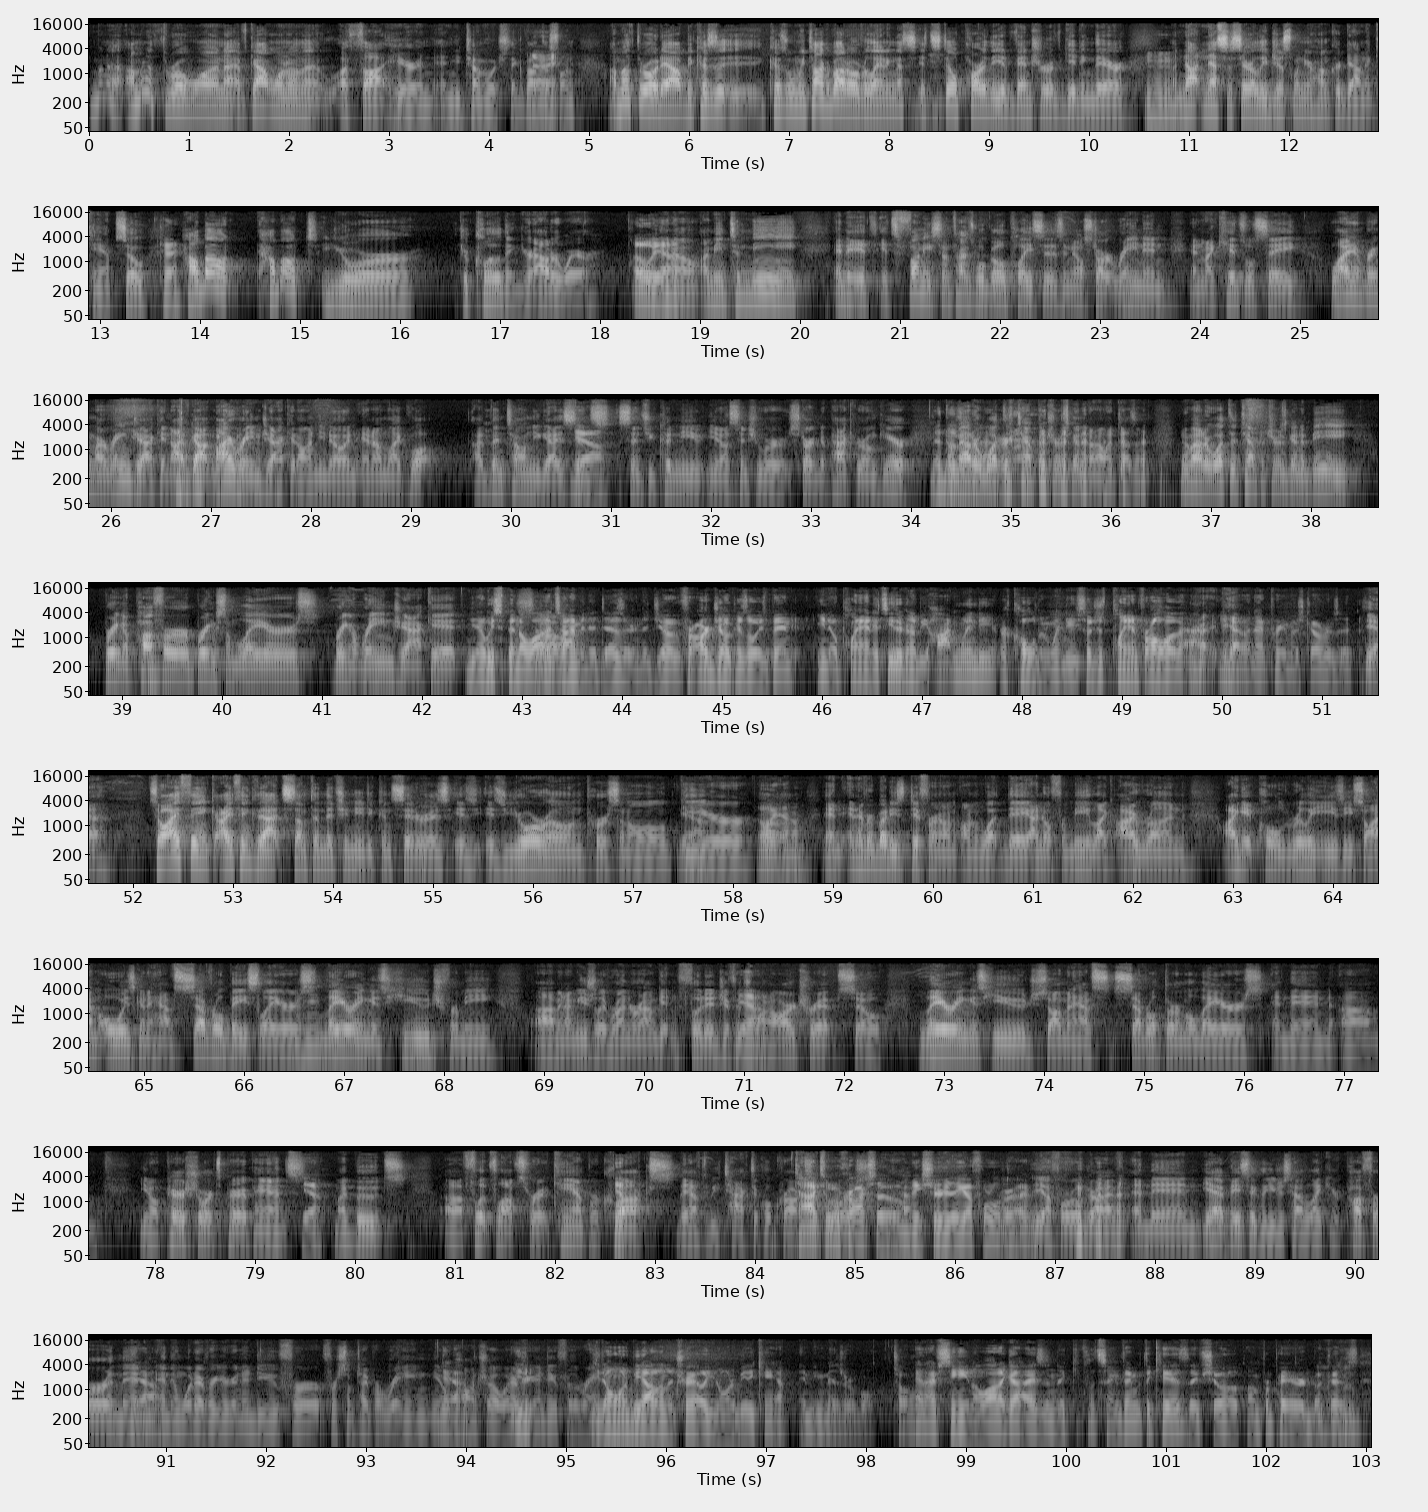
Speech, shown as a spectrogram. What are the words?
I'm gonna I'm gonna throw one. I've got one on the, a thought here, and, and you tell me what you think about All this right. one. I'm gonna throw it out because because when we talk about overlanding, that's it's still part of the adventure of getting there, uh, not necessarily just when you're hunkered down at camp. So Mm-hmm. Okay. how about how about your your clothing, your outerwear? oh yeah, You know, I mean, to me, and it's it's funny. Sometimes we'll go places and it'll start raining, and my kids will say, "Well, I didn't bring my rain jacket, and I've got my rain jacket on." You know, and, and I'm like, "Well, I've been telling you guys since Yeah. since you couldn't, even you know, since you were starting to pack your own gear. It no doesn't matter what the temperature is going to, no, it doesn't. No matter what the temperature is going to be, bring a puffer, bring some layers, bring a rain jacket. You know, we spend a lot of time in the desert, and the joke for our joke has always been, you know, plan. It's either going to be hot and windy or cold and windy. So just plan for all of that, Right, you yeah. know, and that pretty much covers it. Yeah. So I think I think that's something that you need to consider is is is your own personal Yeah. gear. um, Oh, yeah. And and everybody's different on on what they. I know for me, like I run. I get cold really easy, so I'm always going to have several base layers. Mm-hmm. Layering is huge for me, um, and I'm usually running around getting footage if it's Yeah. one of our trips. So layering is huge. So I'm going to have s- several thermal layers, and then um, you know, a pair of shorts, pair of pants, Yeah. my boots, uh, flip flops for at camp or Crocs. They have to be tactical Crocs. Tactical. Crocs, though, make sure they got four wheel drive. Yeah, four wheel drive, and then yeah, basically you just have like your puffer, and then Yeah. and then whatever you're gonna do for for some type of rain, you know, Yeah. poncho, whatever you, you're gonna do for the rain. You don't want to be out on the trail. You don't want to be at camp and be miserable. Totally. And I've seen a lot of guys, and the, the same thing with the kids. They've showed up unprepared because, Mm-hmm.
